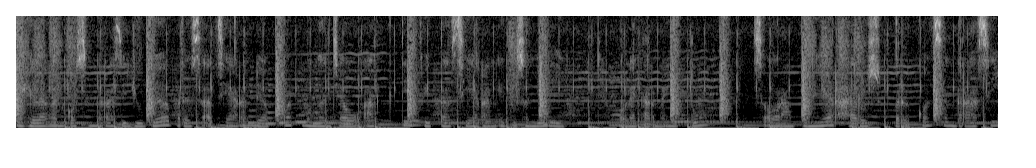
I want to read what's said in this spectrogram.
Kehilangan konsentrasi juga pada saat siaran dapat mengacau aktivitas siaran itu sendiri. Oleh karena itu, seorang penyiar harus berkonsentrasi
